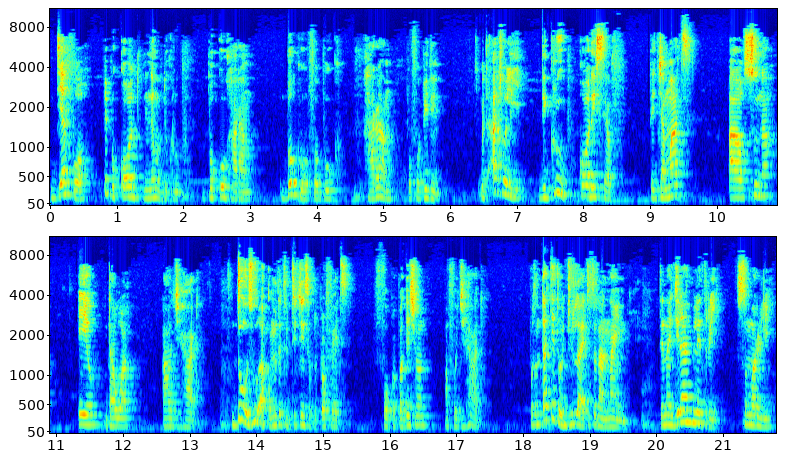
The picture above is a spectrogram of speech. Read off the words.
Therefore, people called the name of the group Boko Haram. Boko for book, Haram for forbidden. But actually, the group called itself the Jamaat al Sunnah al Dawa al Jihad. Those who are committed to teachings of the Prophet for propagation and for jihad. But on 30th of July 2009, the Nigerian military summarily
